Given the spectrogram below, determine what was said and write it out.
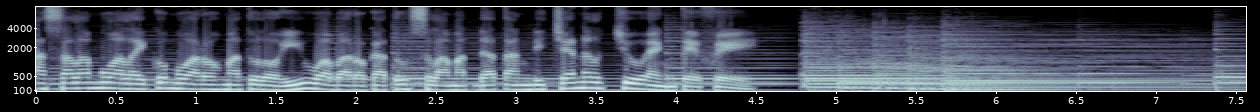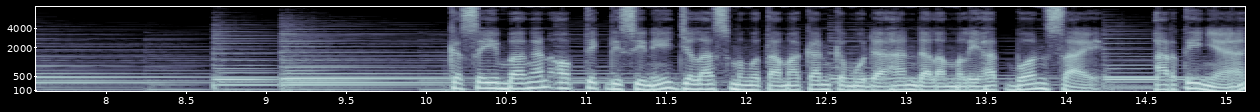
Assalamualaikum warahmatullahi wabarakatuh Selamat datang di channel Cueng TV Keseimbangan optik di sini jelas mengutamakan kemudahan dalam melihat bonsai. Artinya,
